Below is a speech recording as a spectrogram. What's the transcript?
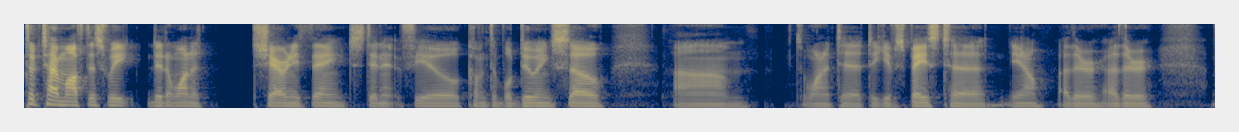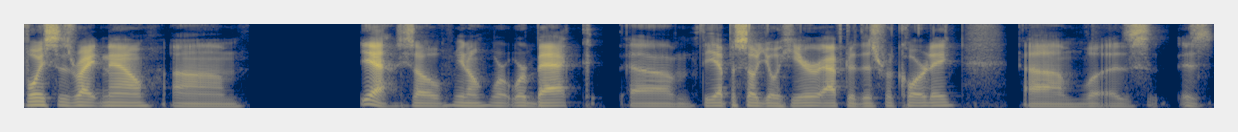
took time off this week. Didn't want to share anything. Just didn't feel comfortable doing so. Um, so wanted to to give space to you know other other voices right now. Um, yeah. So you know we're we're back. Um, the episode you'll hear after this recording um, was is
